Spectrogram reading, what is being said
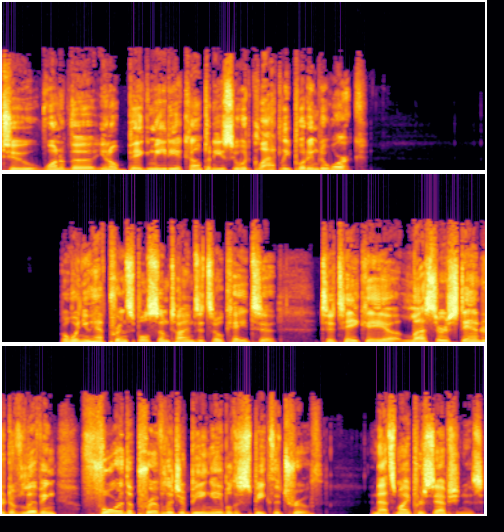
to one of the, you know, big media companies who would gladly put him to work. But when you have principles, sometimes it's okay to to take a uh, lesser standard of living for the privilege of being able to speak the truth. And that's my perception is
